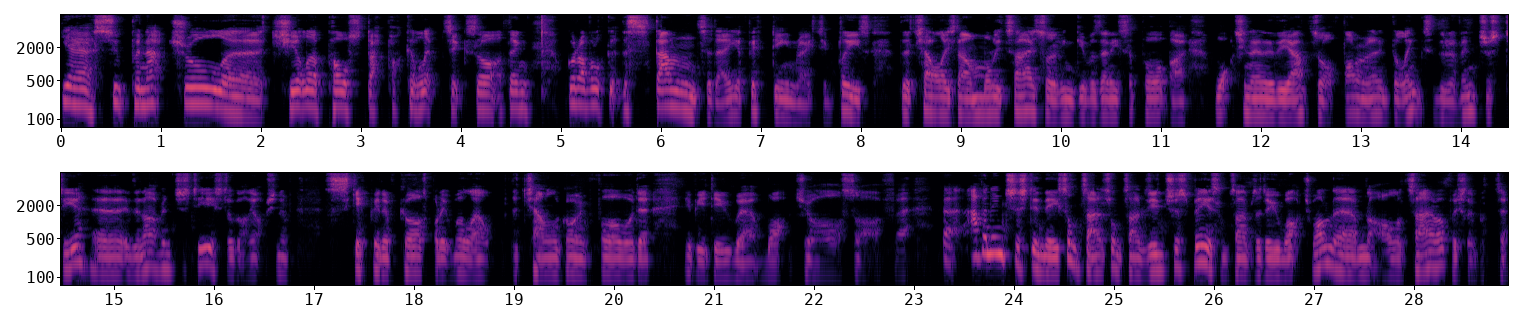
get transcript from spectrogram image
yeah, supernatural, uh, chiller, post-apocalyptic sort of thing. We're going to have a look at The Stand today, a 15 rating. Please, the channel is now monetized, so you can give us any support by watching any of the ads or following any of the links that are of interest to you. Uh, if they're not of interest to you, you've still got the option of skipping, of course, but it will help the channel going forward uh, if you do uh, watch or sort of uh, uh have an interest in these. Sometimes, sometimes it interests me. Sometimes I do watch one. Uh, not all the time, obviously, but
